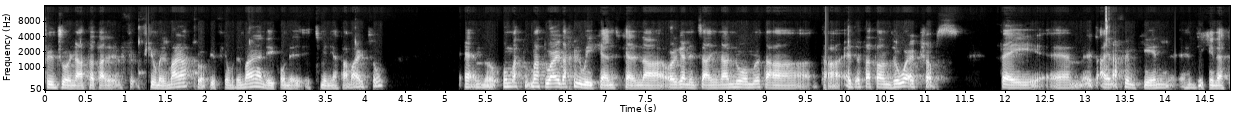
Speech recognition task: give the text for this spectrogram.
fil-ġurnata tal-fjum il-mara, propju fjum il-mara li jkun it-8 ta' marzu. U madwar dak il-weekend kellna organizzajna numru ta' editatons u workshops fej il-tqajna flimkien, di kienet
